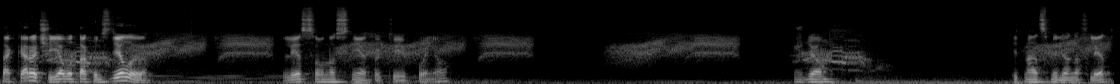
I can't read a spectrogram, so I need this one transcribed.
Так, короче, я вот так вот сделаю. Леса у нас нет, окей, понял. Ждем. 15 миллионов лет.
